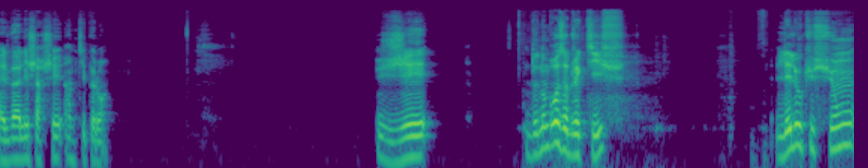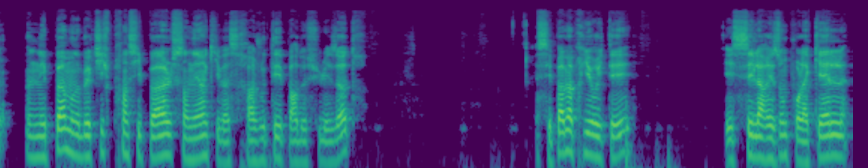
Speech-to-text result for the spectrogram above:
elle va aller chercher un petit peu loin. J'ai de nombreux objectifs. L'élocution n'est pas mon objectif principal, c'en est un qui va se rajouter par-dessus les autres. C'est pas ma priorité et c'est la raison pour laquelle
